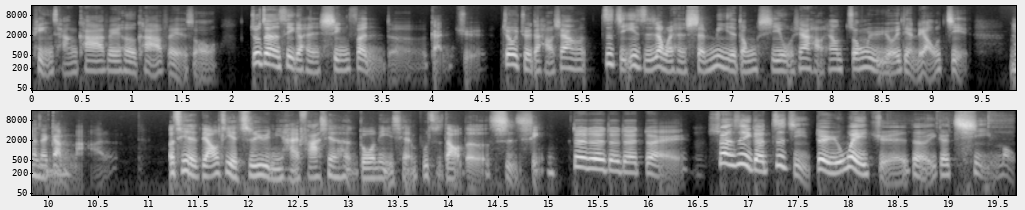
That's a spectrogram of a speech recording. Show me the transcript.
品尝咖啡、喝咖啡的时候，就真的是一个很兴奋的感觉，就觉得好像自己一直认为很神秘的东西，我现在好像终于有一点了解他在干嘛了。而且了解之余，你还发现很多你以前不知道的事情。对对对对对。算是一个自己对于味觉的一个启蒙。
